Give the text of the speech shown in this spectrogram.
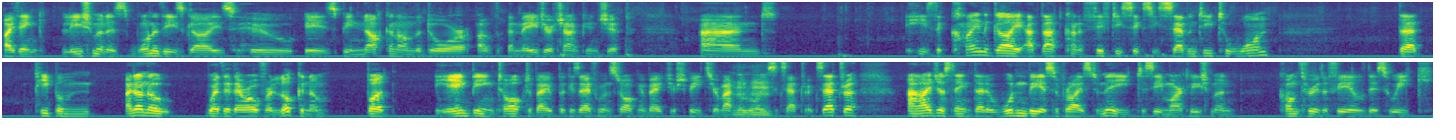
I think Leishman is one of these guys who is been knocking on the door of a major championship, and he's the kind of guy at that kind of 50, 60, 70 to 1 that people, I don't know whether they're overlooking him, but he ain't being talked about because everyone's talking about your Spieths, your McIlroys, etc., etc. And I just think that it wouldn't be a surprise to me to see Mark Leishman come through the field this week,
